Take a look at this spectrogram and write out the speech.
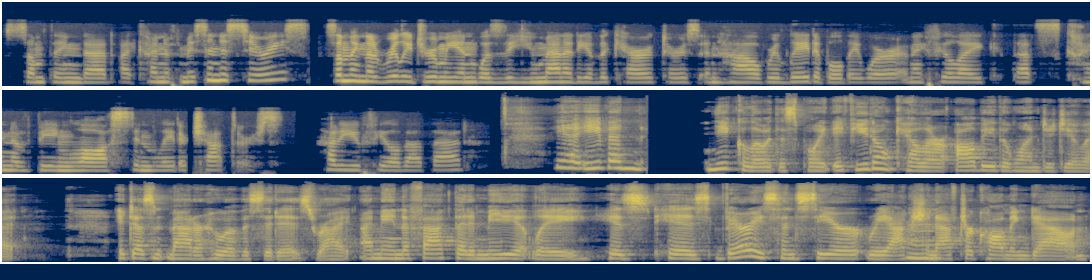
something that I kind of miss in this series. Something that really drew me in was the humanity of the characters and how relatable they were, and I feel like that's kind of being lost in the later chapters. How do you feel about that? Yeah, even Nicolo at this point, if you don't kill her, I'll be the one to do it it doesn't matter who of us it is, right? I mean, the fact that immediately his his very sincere reaction mm-hmm. after calming down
